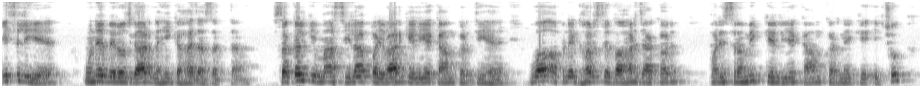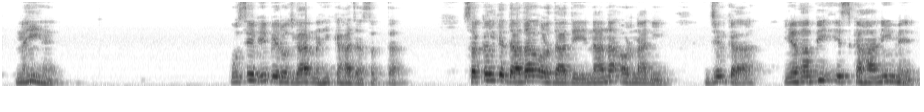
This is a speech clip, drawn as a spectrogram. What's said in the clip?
इसलिए उन्हें बेरोजगार नहीं कहा जा सकता। सकल की माँ शिला परिवार के लिए काम करती है। वह अपने घर से बाहर जाकर परिश्रमिक के लिए काम करने के इच्छुक नहीं है। उसे भी बेरोजगार नहीं कहा जा सकता। सकल के दादा और दादी, नाना और नानी, जिनका यद्यपि इस कहानी में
